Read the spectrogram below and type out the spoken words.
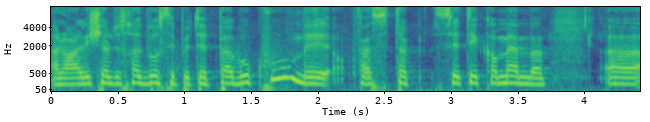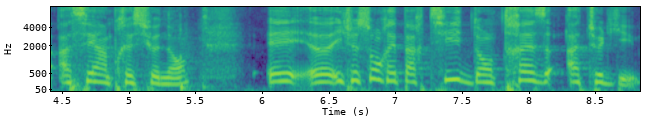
Alors à l'échelle de Strasbourg, c'est peut-être pas beaucoup, mais c'était quand même assez impressionnant. Et euh, ils se sont répartis dans 13 ateliers.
